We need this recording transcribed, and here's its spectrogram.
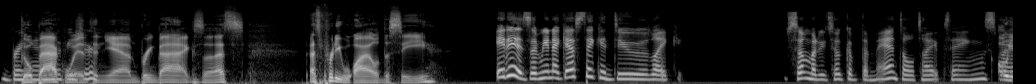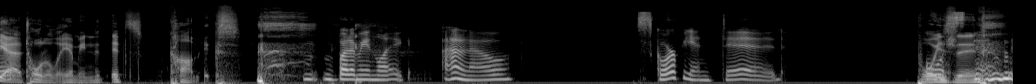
bring go back with and yeah and bring back. So that's that's pretty wild to see. It is. I mean, I guess they could do like somebody took up the mantle type things. Oh yeah, totally. I mean, it's comics. but I mean, like I don't know. Scorpion did. poison.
